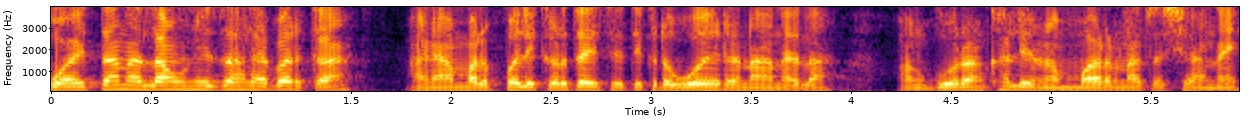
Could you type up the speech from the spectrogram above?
कोयताना लावून हे झालाय बरं का? आणि आम्हाला पलीकडे जायचं तिकडं वैरण आणायला. आणि गोरान खाली ना मरणाचं शान आहे.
